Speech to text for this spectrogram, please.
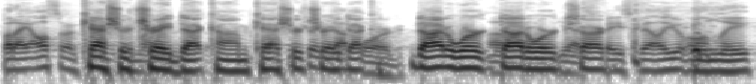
But I also have CashorTrade.com, CashorTrade.org. cashortrade.com, dot org, dot org, yes, sorry. face value only.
